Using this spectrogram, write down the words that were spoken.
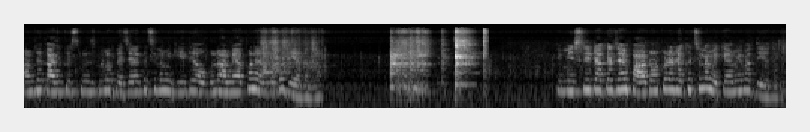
আমি যে কাজু কিশমিশগুলো ভেজে রেখেছিলাম, ঘি দিয়ে, ওগুলো আমি এখন এর মধ্যে দিয়ে দেবো। এই মিশ্রিটাকে যে আমি পাউডার করে রেখেছিলাম, একে আমি এবার দিয়ে দেবো।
